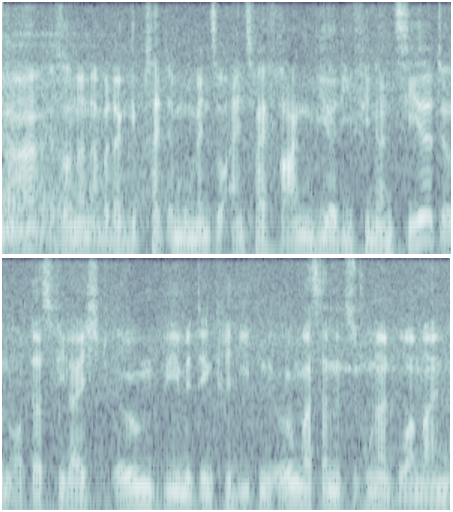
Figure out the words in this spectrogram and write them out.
ja, sondern aber da gibt es halt im Moment so ein, zwei Fragen, wie er die finanziert und ob das vielleicht irgendwie mit den Krediten irgendwas damit zu tun hat, wo er mal in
